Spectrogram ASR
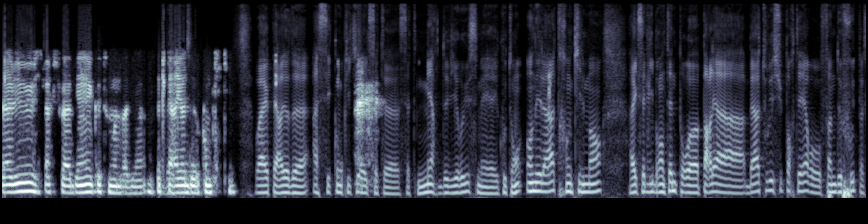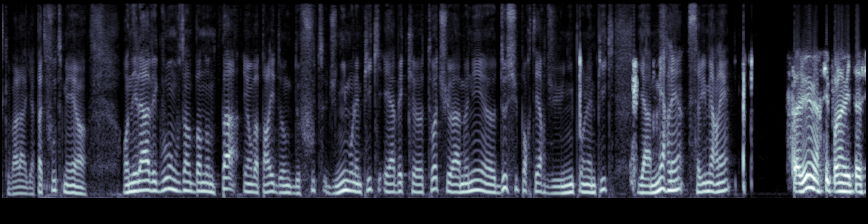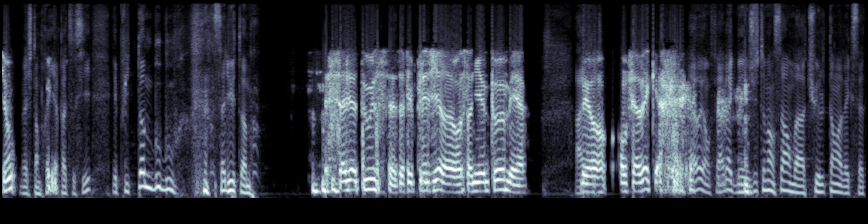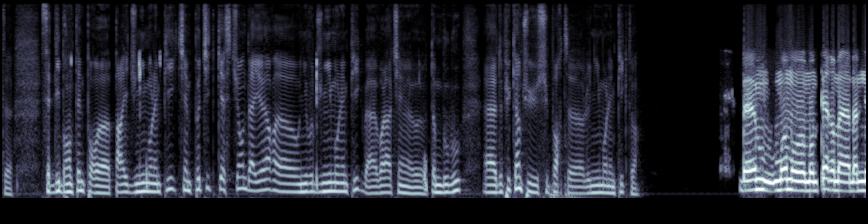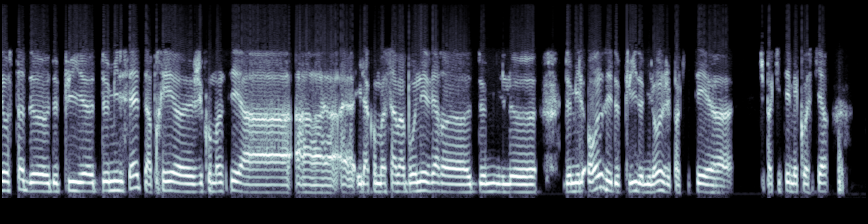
Salut, j'espère que tu vas bien, que tout le monde va bien. Cette ben, période compliquée. Ouais, période assez compliquée avec cette, cette merde de virus. Mais écoute, on, est là tranquillement avec cette libre antenne pour euh, parler à, ben, à, tous les supporters, aux fans de foot, parce que voilà, il n'y a pas de foot, mais euh, on est là avec vous, on ne vous abandonne pas et on va parler donc de foot du Nîmes Olympique. Et avec euh, toi, tu as amené deux supporters du Nîmes Olympique. Il y a Merlin. Salut Merlin. Salut, merci pour l'invitation. Ben, je t'en prie, il n'y a pas de souci. Et puis Tom Boubou. Salut Tom. Salut à tous, ça fait plaisir, euh, on s'ennuie un peu, mais, ah, mais on, fait avec. Ah oui, on fait avec, mais justement ça, on va tuer le temps avec cette, cette libre antenne pour euh, parler du Nîmes Olympique. Tiens, petite question d'ailleurs euh, au niveau du Nîmes Olympique, bah, voilà, tiens, Tom Boubou, depuis quand tu supportes le Nîmes Olympique, toi? Ben, moi, mon, mon père m'a amené au stade euh, depuis 2007. Euh, Après, euh, j'ai commencé à, à, il a commencé à m'abonner vers 2000, 2011 et depuis 2011, j'ai pas quitté, j'ai pas quitté mes costières.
